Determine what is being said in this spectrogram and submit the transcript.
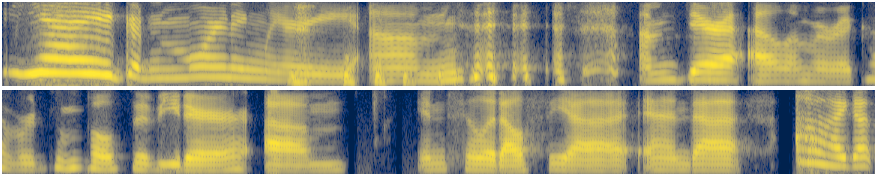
Yay! Good morning, Larry. um, I'm Dara L. I'm a recovered compulsive eater um, in Philadelphia, and uh, oh, I got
